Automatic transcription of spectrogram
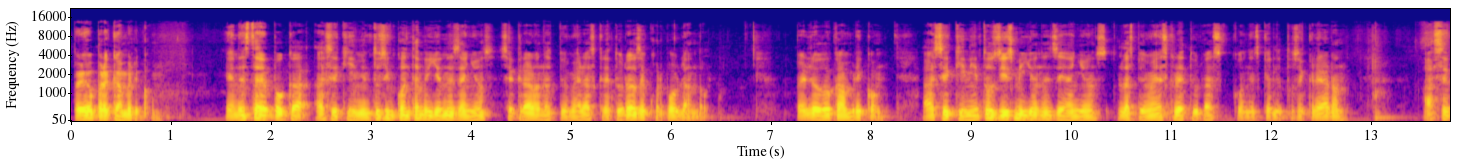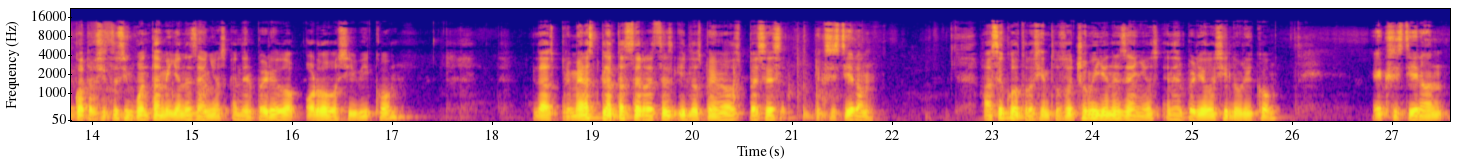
Periodo precámbrico. En esta época, hace 550 millones de años, se crearon las primeras criaturas de cuerpo blando. Periodo cámbrico. Hace 510 millones de años, las primeras criaturas con esqueleto se crearon. Hace 450 millones de años, en el periodo ordocívico, las primeras plantas terrestres y los primeros peces existieron. Hace 408 millones de años, en el periodo silúrico, existieron,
